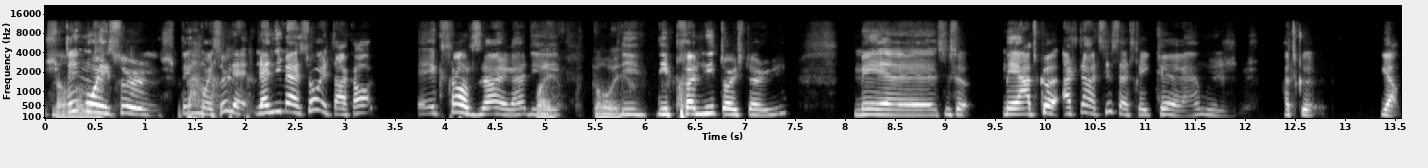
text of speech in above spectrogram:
suis peut-être moins sûr. Je suis peut-être moins sûr. La- L'animation est encore extraordinaire, hein, des, Ouais. Bon, ouais. des, des premiers Toy Story. Mais euh, c'est ça. Mais en tout cas, Atlantis, ça serait écœurant. Je- En tout cas, regarde.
